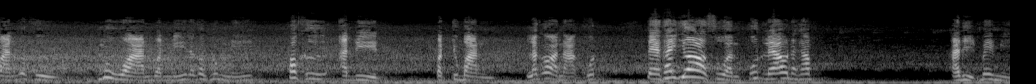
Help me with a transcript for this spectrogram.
วันก็คือเมื่อวานวันนี้แล้วก็พรุ่งนี้ ก็คืออดีต ปัจจุบันแล้วก็อนาคต แต่ถ้าย่อส่วนพูดแล้วนะครับ อดีตไม่มี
